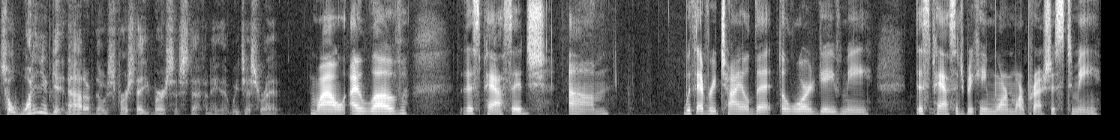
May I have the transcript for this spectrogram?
so what are you getting out of those first eight verses, Stephanie, that we just read? Wow, I love this passage. Um, with every child that the Lord gave me, this passage became more and more precious to me.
